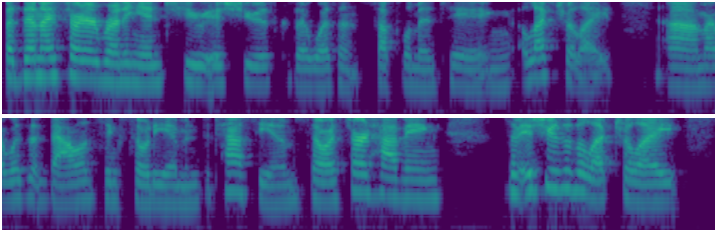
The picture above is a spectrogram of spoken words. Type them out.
But then I started running into issues because I wasn't supplementing electrolytes. Um, I wasn't balancing sodium and potassium. So I started having some issues with electrolytes.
